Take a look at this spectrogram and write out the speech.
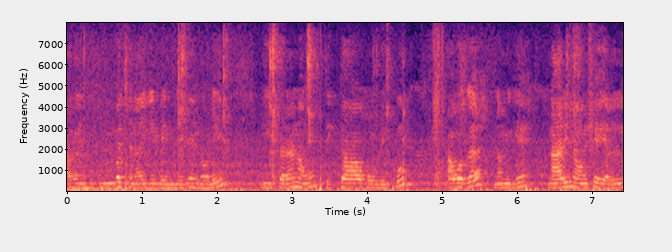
ಅದಂತೂ ತುಂಬ ಚೆನ್ನಾಗಿ ಬೆಂದಿದೆ. ನೋಡಿ, ಈ ಥರ ನಾವು ತಿಕ್ತಾ ಹೋಗಬೇಕು. ಆವಾಗ ನಮಗೆ ನಾರಿನ ಅಂಶ ಎಲ್ಲ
